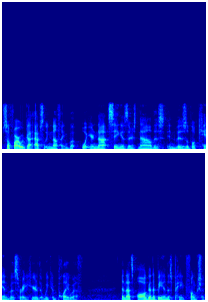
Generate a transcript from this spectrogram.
so far we've got absolutely nothing, but what you're not seeing is there's now this invisible canvas right here that we can play with. And that's all going to be in this paint function.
